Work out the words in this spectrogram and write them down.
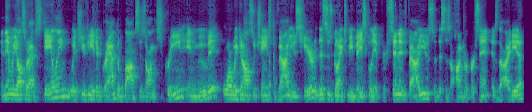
And then we also have scaling, which you can either grab the boxes on the screen and move it, or we can also change the values here. This is going to be basically a percentage value, so this is 100% is the idea.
